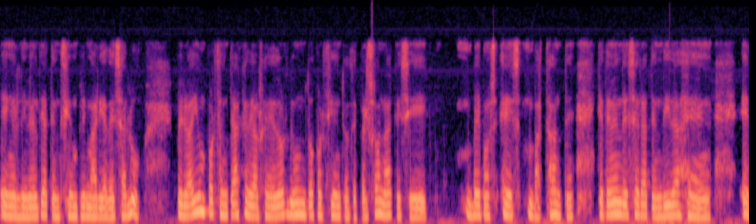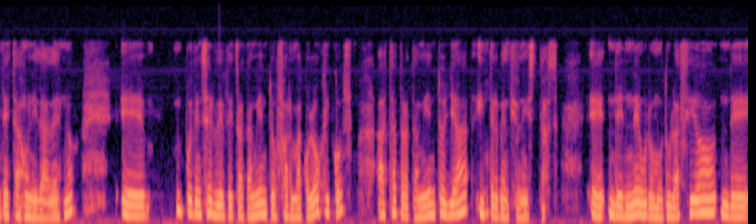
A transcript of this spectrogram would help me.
en el nivel de atención primaria de salud. Pero hay un porcentaje de alrededor de un 2% de personas que si vemos es bastante, que deben de ser atendidas en, estas unidades. Eh, pueden ser desde tratamientos farmacológicos hasta tratamientos ya intervencionistas. Eh, de neuromodulación, de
